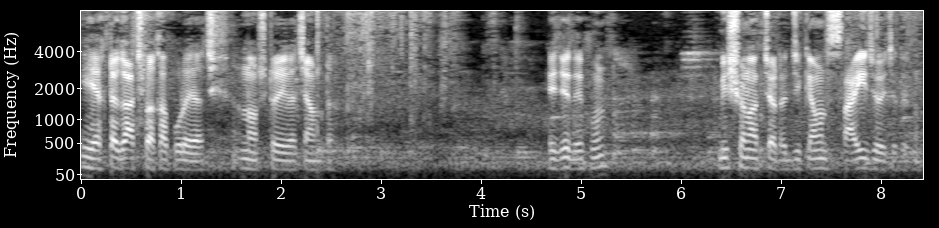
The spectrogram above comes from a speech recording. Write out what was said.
এই একটা গাছ পাকা পড়ে আছে, নষ্ট হয়ে গেছে আমটা। এই যে দেখুন, বিশ্বনাথ চ্যাটার্জি কেমন সাইজ হয়েছে, দেখুন।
